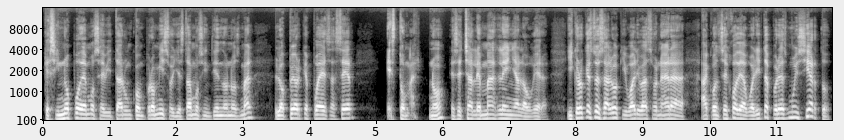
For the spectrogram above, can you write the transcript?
que si no podemos evitar un compromiso y estamos sintiéndonos mal, lo peor que puedes hacer es tomar, ¿no? Es echarle más leña a la hoguera. Y creo que esto es algo que igual iba a sonar a, a, consejo de abuelita, pero es muy cierto.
